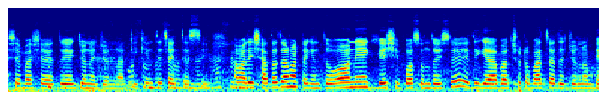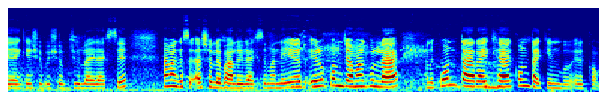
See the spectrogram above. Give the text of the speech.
আশেপাশে দু একজনের জন্য আর কি কিনতে চাইতেছি। আমার এই সাদা জামাটা কিন্তু অনেক বেশি পছন্দ হয়েছে এদিকে আবার ছোট বাচ্চাদের জন্য ব্যাগ এসব এসব জুলাই রাখছে আমার কাছে আসলে ভালোই রাখছে মানে এর এরকম জামাগুলা মানে কোনটা রাইখা কোনটা কিনবো এরকম।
